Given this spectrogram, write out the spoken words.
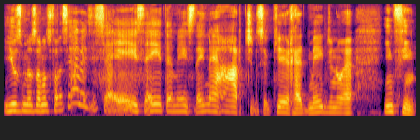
E os meus alunos falam assim: ah, mas isso aí, isso aí também, isso daí não é arte, não sei o que, handmade não é. Enfim,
